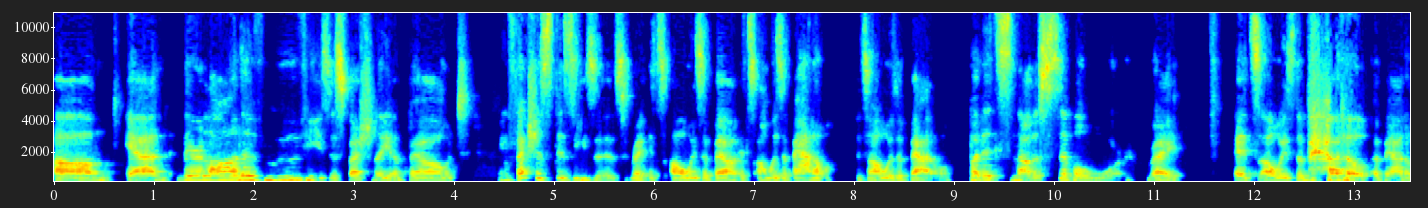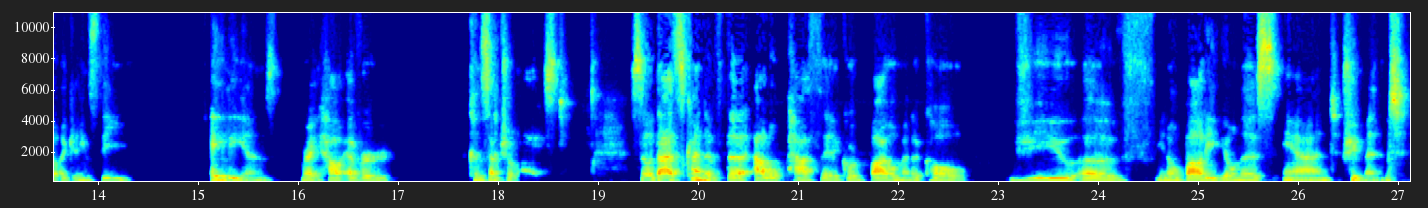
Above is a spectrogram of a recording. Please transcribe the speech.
Um, and there are a lot of movies, especially about infectious diseases, right? It's always about, it's always a battle. It's always a battle, but it's not a civil war, right? It's always the battle, a battle against the aliens, right? However conceptualized. So that's kind of the allopathic or biomedical view of you know body illness and treatment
